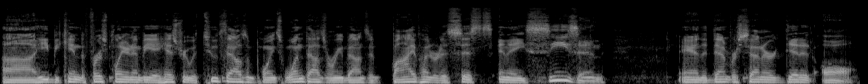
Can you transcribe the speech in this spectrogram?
Uh, he became the first player in NBA history with 2,000 points, 1,000 rebounds, and 500 assists in a season. And the Denver Center did it all.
